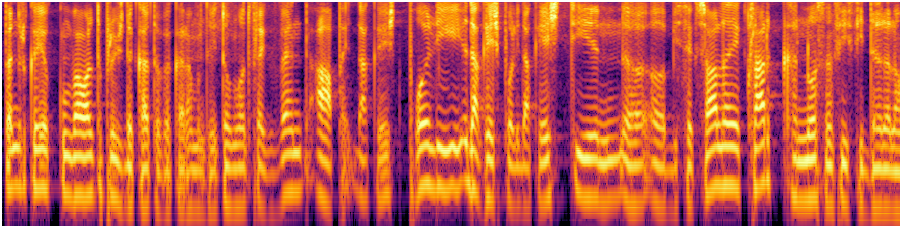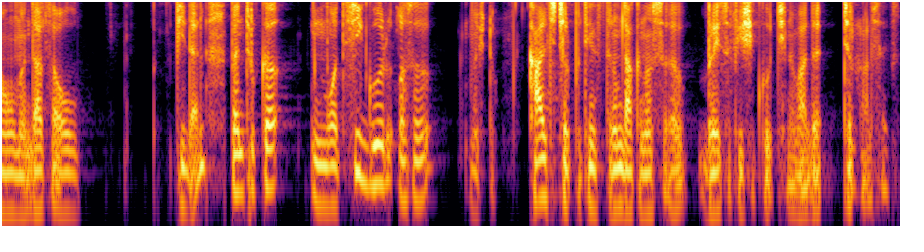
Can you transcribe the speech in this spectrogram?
Pentru că e cumva o altă prejudecată pe care am întâlnit-o în mod frecvent. A, păi dacă ești poli, dacă ești poli, dacă ești uh, uh, bisexuală, e clar că nu o să fii fidelă la un moment dat sau fidel, pentru că în mod sigur o să, nu știu, calci cel puțin strâm dacă nu o să vrei să fii și cu cineva de celălalt sex.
